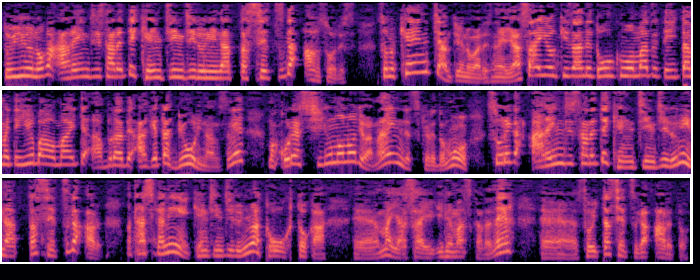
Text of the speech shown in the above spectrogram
というのがアレンジされてケンチン汁になった説があるそうです。そのケンちゃんというのはですね、野菜を刻んで豆腐を混ぜて炒めて湯葉を巻いて油で揚げた料理なんですね。まあこれは知るものではないんですけれども、それがアレンジされてケンチン汁になった説がある。まあ確かに、ケンチン汁には豆腐とか、えー、まあ野菜入れますからね。えー、そういった説があると。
